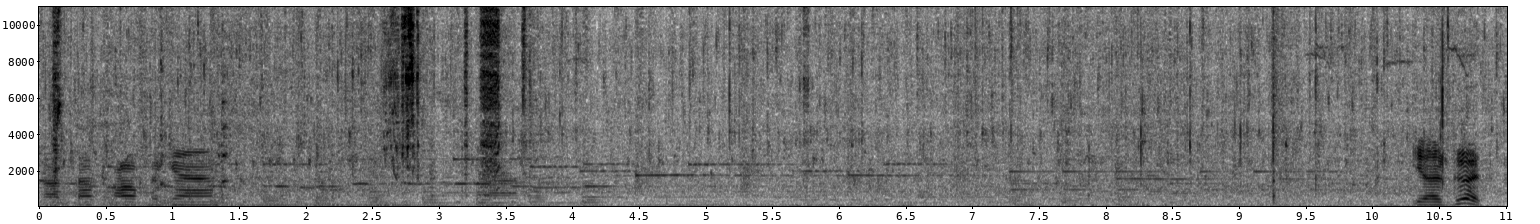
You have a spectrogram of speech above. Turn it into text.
Shut that off again. You're good.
